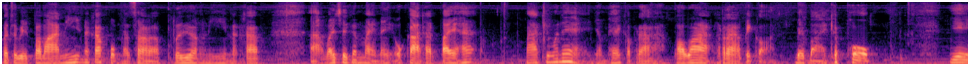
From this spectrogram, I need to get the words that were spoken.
ก็จะเป็นประมาณนี้นะครับผมนะสำหรับเรื่องนี้นะครับอ่าไว้เจอกันใหม่ในโอกาสถัดไปฮะมาที่ว่าแน่ยอมแพ้กับรา เพราะว่าราไปก่อนบ๊ายบายครับผม เย้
